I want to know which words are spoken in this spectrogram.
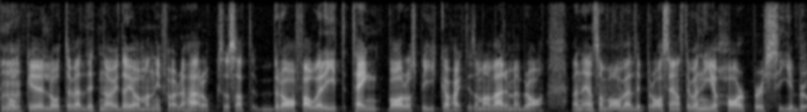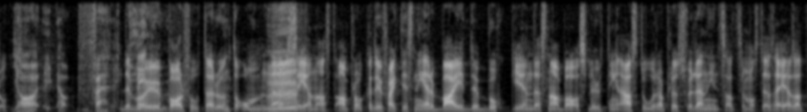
mm. och eh, låter väldigt nöjda gör man inför det här också. Så att bra favorit, tänkbar och spika faktiskt om man värmer bra. Men en som var väldigt bra senast, det var Nio Harper Seabrook. Ja, ja, verkligen. Det var ju barfota runt om där mm. senast. Han plockade ju faktiskt ner by the book i den där snabba avslutningen. Ja, stora plus för den insatsen måste jag säga. Så att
